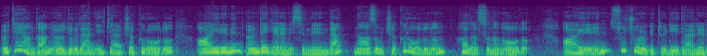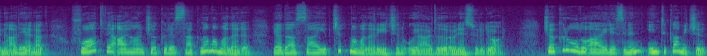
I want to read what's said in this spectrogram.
Öte yandan öldürülen İlker Çakıroğlu, ailenin önde gelen isimlerinden Nazım Çakıroğlu'nun halasının oğlu. Ailenin suç örgütü liderlerini arayarak Fuat ve Ayhan Çakır'ı saklamamaları ya da sahip çıkmamaları için uyardığı öne sürülüyor. Çakıroğlu ailesinin intikam için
